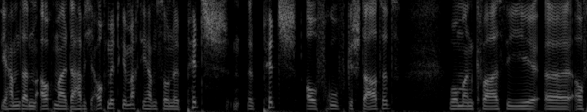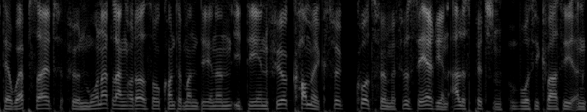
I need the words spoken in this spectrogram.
die haben dann auch mal, da habe ich auch mitgemacht, die haben so eine Pitch, eine Pitch-Aufruf gestartet, wo man quasi äh, auf der Website für einen Monat lang oder so konnte man denen Ideen für Comics, für Kurzfilme, für Serien, alles pitchen, wo sie quasi ein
